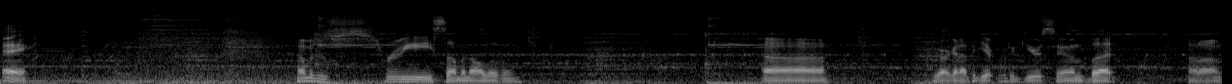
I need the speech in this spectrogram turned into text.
Hey. How much is re-summon all of them? Uh, we are gonna have to get rid of gear soon, but hold on.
